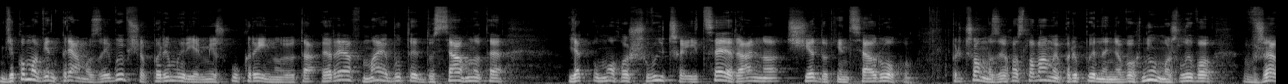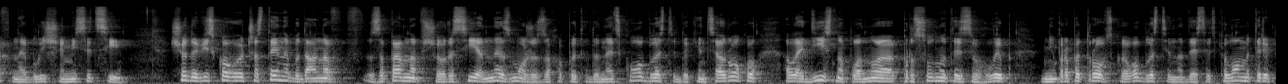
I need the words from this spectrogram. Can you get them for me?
в якому він прямо заявив, що перемир'я між Україною та РФ має бути досягнуте як умога швидше, і це реально ще до кінця року. Причому, за його словами, припинення вогню можливо вже в найближчі місяці. Щодо військової частини, Буданов запевнив, що Росія не зможе захопити Донецьку область до кінця року, але дійсно планує просунутись вглиб Дніпропетровської області на 10 кілометрів.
